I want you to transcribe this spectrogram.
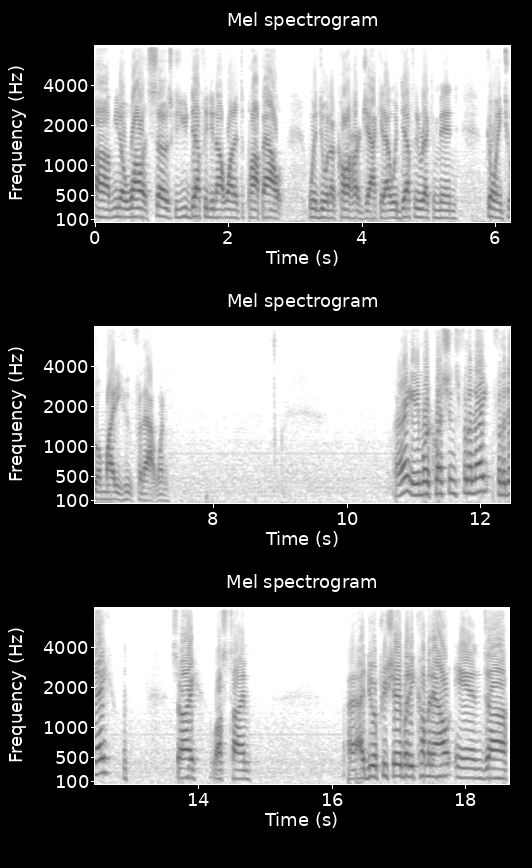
um, you know, while it sews because you definitely do not want it to pop out when doing a Carhartt jacket. I would definitely recommend going to a Mighty Hoop for that one. All right, any more questions for the night, for the day? Sorry, lost time. I, I, do appreciate everybody coming out and uh,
